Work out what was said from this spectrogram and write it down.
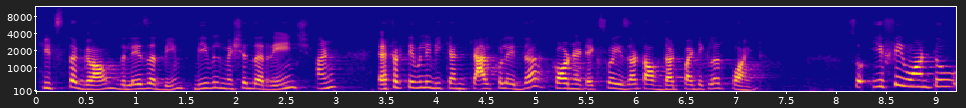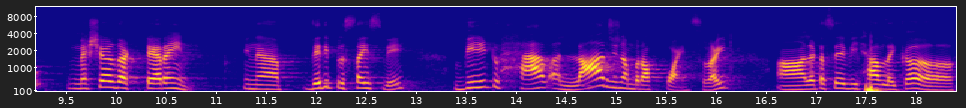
hits the ground the laser beam we will measure the range and effectively we can calculate the coordinate x, y, z of that particular point. So, if we want to measure the terrain in a very precise way we need to have a large number of points right. Uh, let us say we have like a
